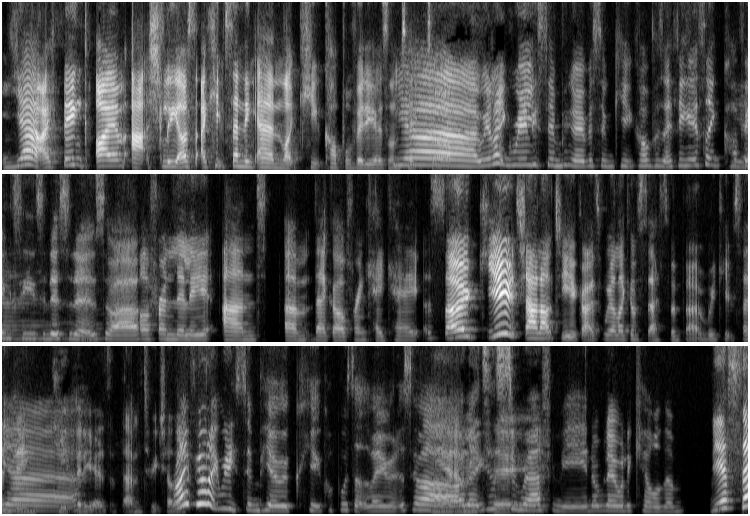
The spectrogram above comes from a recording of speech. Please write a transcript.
yeah i think i am actually i, was, I keep sending Em like cute couple videos on tiktok yeah, we're like really simping over some cute couples. I think it's like cuffing season, isn't it, as well? our friend Lily and um their girlfriend KK are so cute. Shout out to you guys. We're like obsessed with them. We keep sending Yeah. cute videos of them to each other. I feel like really simpy over cute couples at the moment as well. Yeah, like it's just rare for me. Normally I want to kill them. Yeah, same.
